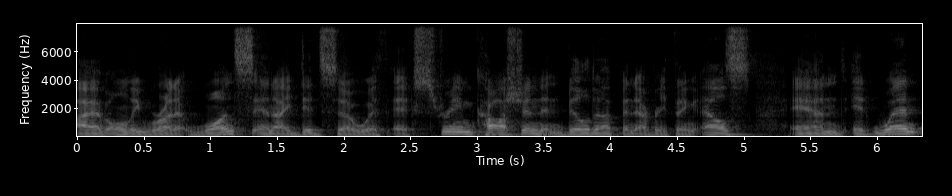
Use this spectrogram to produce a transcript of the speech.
I have only run it once and I did so with extreme caution and build up and everything else. And it went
